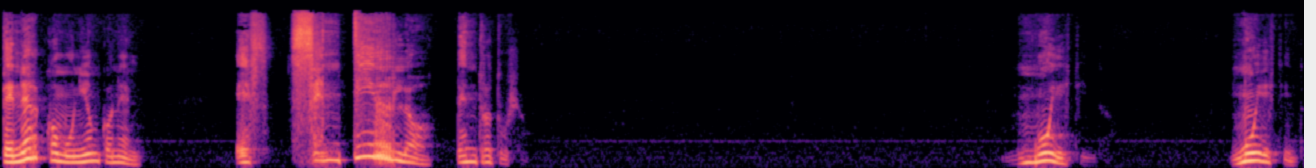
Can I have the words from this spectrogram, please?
Tener comunión con Él es sentirlo dentro tuyo. muy distinto. Muy distinto.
